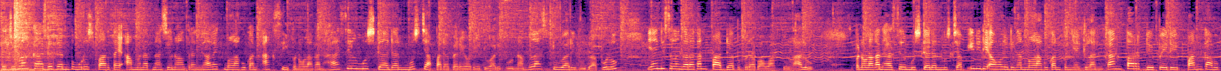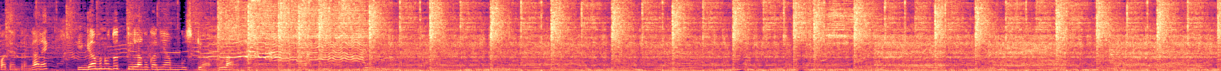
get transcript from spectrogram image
Sejumlah kader dan pengurus Partai Amanat Nasional Trenggalek melakukan aksi penolakan hasil musda dan muscap pada periode 2016-2020 yang diselenggarakan pada beberapa waktu lalu. Penolakan hasil musda dan muscap ini diawali dengan melakukan penyegelan kantor DPD PAN Kabupaten Trenggalek hingga menuntut dilakukannya musda ulang.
